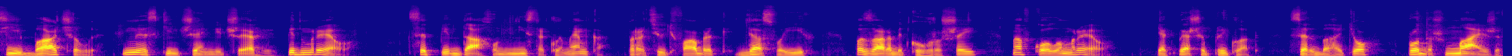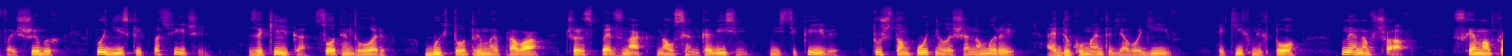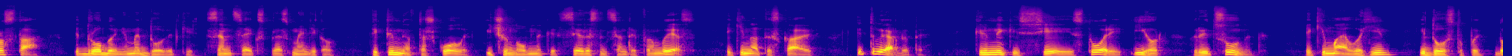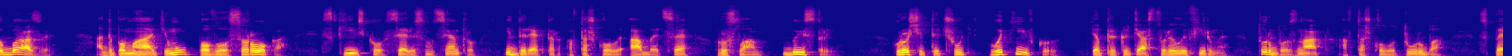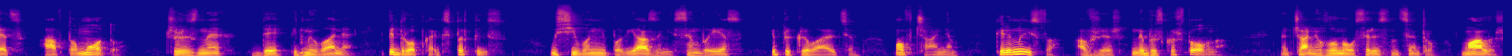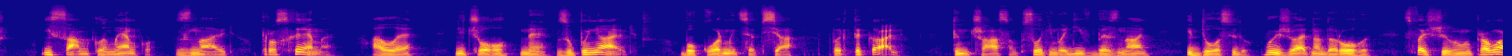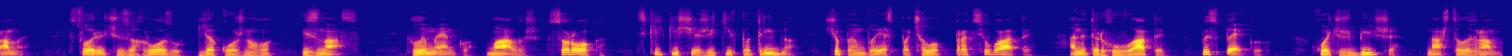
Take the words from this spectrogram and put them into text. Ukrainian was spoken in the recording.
Всі бачили нескінченні черги під МРЕО. Це під дахом міністра Клименка працюють фабрики для своїх по заробітку грошей навколо МРЕО. Як перший приклад, серед багатьох продаж майже фальшивих водійських посвідчень. За кілька сотень доларів будь-хто отримає права через спецзнак на Осенка 8 в місті Києві. Тут штампують не лише номери, а й документи для водіїв, яких ніхто не навчав. Схема проста: підроблення меддовідки, СМЦ Експрес Медікал, фіктивні автошколи і чиновники з сервісних центрів МВС, які натискають підтвердити. Керівник із всієї історії Ігор Грицуник, який має логін і доступи до бази, а допомагають йому Павло Сорока з Київського сервісного центру і директор автошколи АБЦ Руслан Бистрий. Гроші течуть готівкою. Для прикриття створили фірми Турбознак, Автошколу Турбо, Спецавтомото. Через них йде підмивання і підробка експертиз. Усі вони пов'язані з МВС і прикриваються мовчанням керівництва, а вже ж не безкоштовно. Начальник головного сервісного центру Малиш і сам Клименко знають про схеми, але нічого не зупиняють, бо кормиться вся вертикаль. Тим часом сотні водіїв без знань і досвіду виїжджають на дороги з фальшивими правами, створюючи загрозу для кожного із нас. Клименко, Малиш, Сорока. Скільки ще життів потрібно, щоб МВС почало працювати, а не торгувати безпекою? Хочеш більше? Наш телеграм.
